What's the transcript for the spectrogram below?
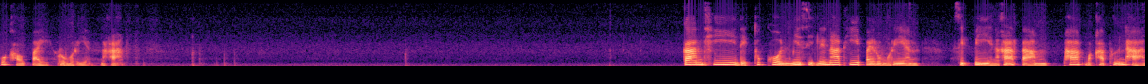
พวกเขาไปโรงเรียนนะคะการที่เด็กทุกคนมีสิทธิ์และหน้าที่ไปโรงเรียน 10 ปีนะคะ ตามภาคบังคับพื้นฐาน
